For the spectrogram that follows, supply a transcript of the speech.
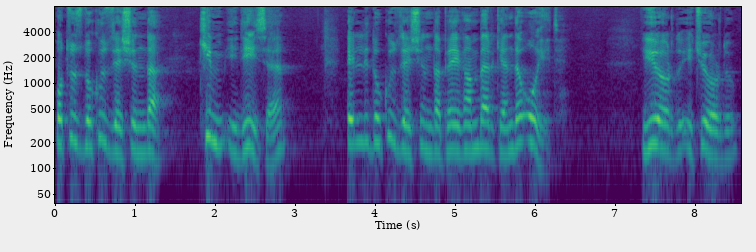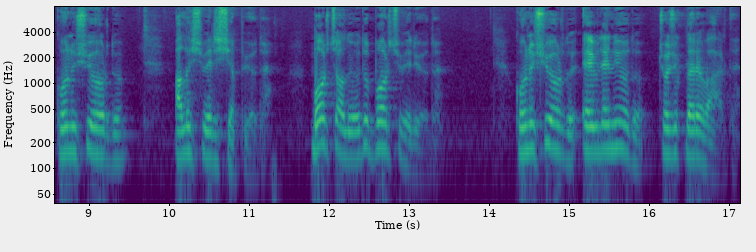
39 yaşında kim idiyse 59 yaşında peygamberken de o idi. Yiyordu, içiyordu, konuşuyordu, alışveriş yapıyordu. Borç alıyordu, borç veriyordu. Konuşuyordu, evleniyordu, çocukları vardı.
